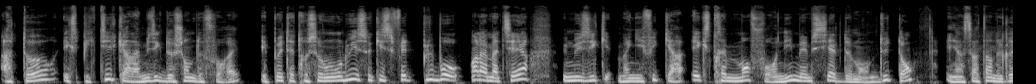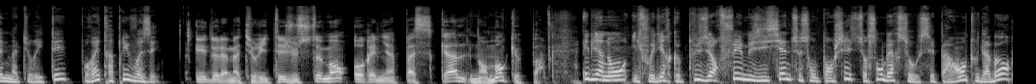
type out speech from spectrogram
à tort, explique-t-il, car la musique de chambre de forêt est peut-être selon lui ce qui se fait de plus beau en la matière, une musique magnifique car extrêmement fournie, même si elle demande du temps et un certain degré de maturité pour être apprivoisée. Et de la maturité, justement, Aurélien Pascal n'en manque pas. Eh bien non, il faut dire que plusieurs fées musiciennes se sont penchées sur son berceau. Ses parents, tout d'abord,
